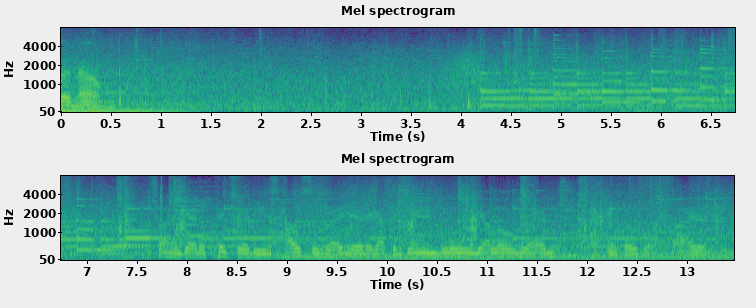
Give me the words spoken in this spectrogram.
Oh, now. Trying to get a picture of these houses right here. They got the green, blue, yellow, red. I think those are fire.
